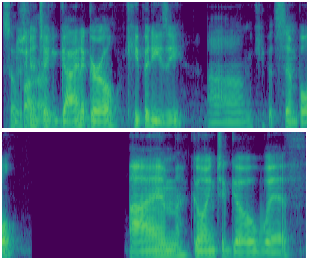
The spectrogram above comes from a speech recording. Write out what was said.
So I'm just far, gonna take a guy and a girl. Keep it easy. Um, keep it simple. I'm going to go with.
